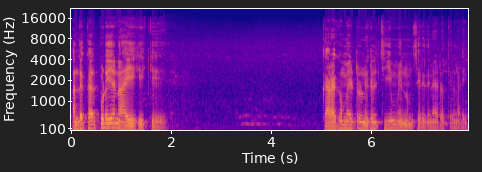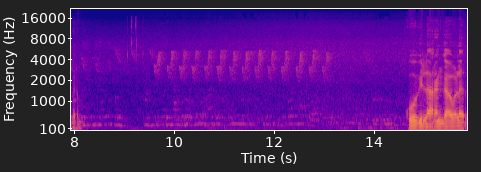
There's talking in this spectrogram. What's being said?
அந்த கற்புடைய நாயகிக்கு கரகமேற்று நிகழ்ச்சியும் இன்னும் சிறிது நேரத்தில் நடைபெறும். கோவில் அறங்காவலர்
